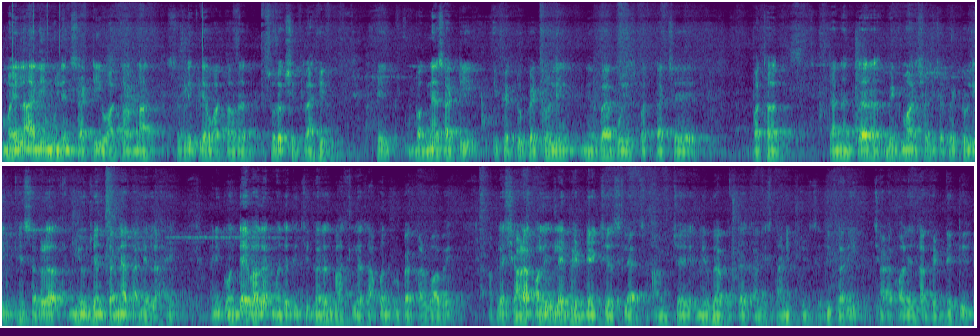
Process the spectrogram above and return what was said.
महिला आणि मुलींसाठी वातावरणात सगळीकडे वातावरण सुरक्षित राहील हे बघण्यासाठी इफेक्टिव्ह पेट्रोलिंग निर्भया पोलीस पथकाचे पथक त्यानंतर बीट मार्शलचे पेट्रोलिंग हे सगळं नियोजन करण्यात आलेलं आहे. आणि कोणत्याही भागात मदतीची गरज भासल्यास आपण कृपया कळवावे. आपल्या शाळा कॉलेजलाही भेट द्यायची असल्यास आमचे निर्भया पथक आणि स्थानिक पोलीस अधिकारी शाळा कॉलेजला भेट देतील.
